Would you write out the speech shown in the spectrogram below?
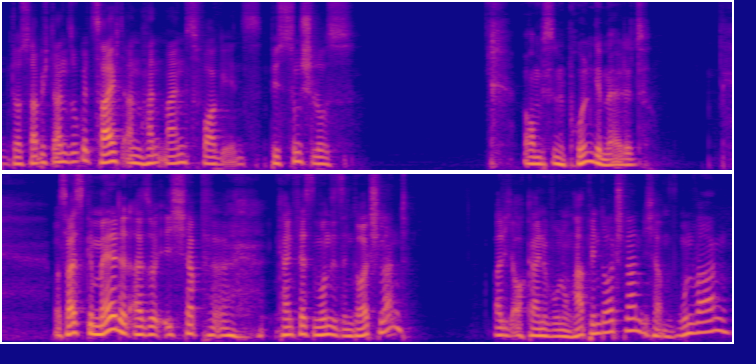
Das habe ich dann so gezeigt anhand meines Vorgehens bis zum Schluss. Warum bist du in Polen gemeldet? Was heißt gemeldet? Also ich habe äh, keinen festen Wohnsitz in Deutschland, weil ich auch keine Wohnung habe in Deutschland. Ich habe einen Wohnwagen,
